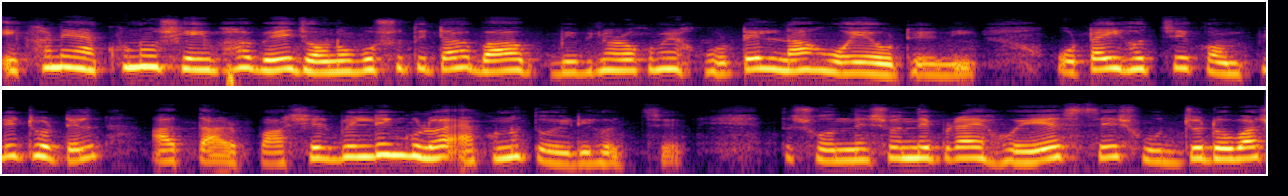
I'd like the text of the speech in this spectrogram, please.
এখানে এখনও সেইভাবে জনবসতিটা বা বিভিন্ন রকমের হোটেল না হয়ে ওঠেনি। ওটাই হচ্ছে কমপ্লিট হোটেল আর তার পাশের বিল্ডিংগুলো এখনও তৈরি হচ্ছে। তো সন্ধে সন্ধে প্রায় হয়ে এসছে, সূর্য ডোবার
